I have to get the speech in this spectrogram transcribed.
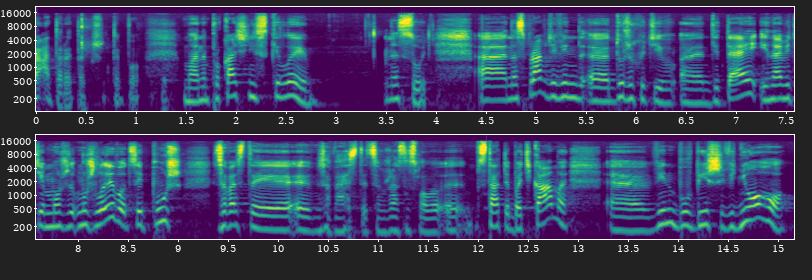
генератори. Так що, типу, в мене прокачені скіли. Не суть. Е, насправді він е, дуже хотів е, дітей, і навіть мож, можливо цей пуш завести, е, завести це ужасне слово, е, стати батьками. Е, він був більше від нього.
